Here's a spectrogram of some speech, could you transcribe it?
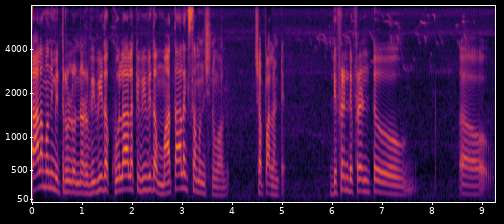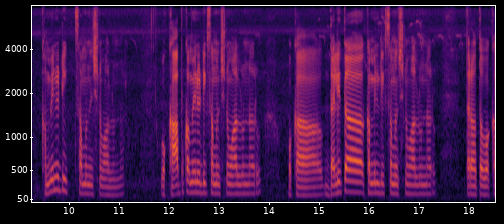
చాలామంది మిత్రులు ఉన్నారు. వివిధ కులాలకి వివిధ మతాలకి సంబంధించిన వాళ్ళు చెప్పాలంటే. డిఫరెంట్ డిఫరెంట్ కమ్యూనిటీకి సంబంధించిన వాళ్ళు ఉన్నారు. ఒక కాపు కమ్యూనిటీకి సంబంధించిన వాళ్ళు ఉన్నారు. ఒక దళిత కమ్యూనిటీకి సంబంధించిన వాళ్ళు ఉన్నారు. తర్వాత ఒక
